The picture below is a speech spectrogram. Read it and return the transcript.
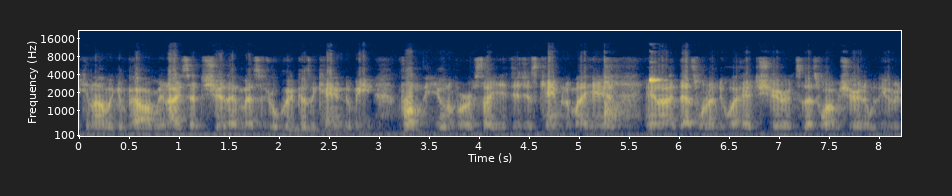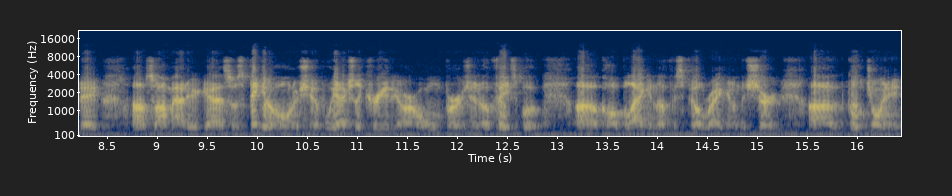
economic empowerment. I just had to share that message real quick because it came to me from the universe. I, it just came into my head, and I, that's when I knew I had to share it. So that's why I'm sharing it with you today. Um, so I'm out of here, guys. So speaking of ownership, we actually created our own version of Facebook uh, called Black Enough. It's spelled right here on the shirt. Uh, go join it.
